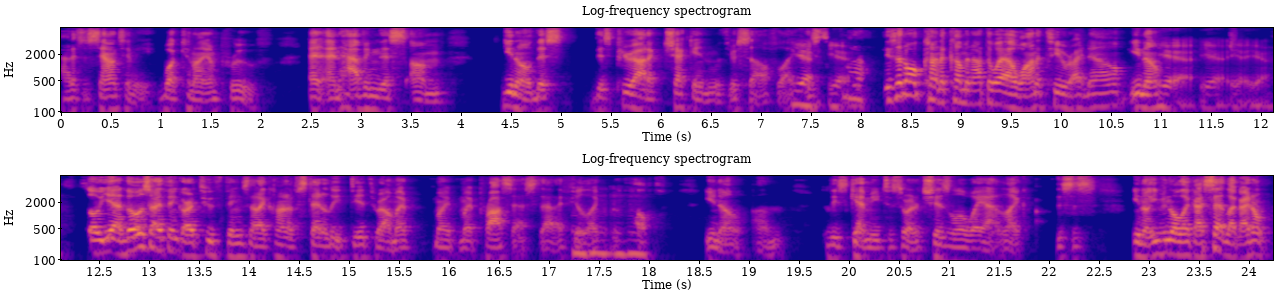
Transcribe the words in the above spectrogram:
how does it sound to me? What can I improve? and, and having this um you know this this periodic check-in with yourself like yeah, is, yeah. is it all kind of coming out the way i want it to right now you know yeah yeah yeah yeah so yeah those i think are two things that i kind of steadily did throughout my my, my process that i feel mm-hmm, like mm-hmm. helped you know um at least get me to sort of chisel away at like this is you know even though like i said like i don't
